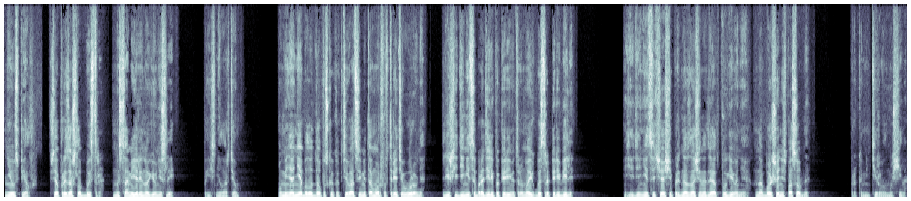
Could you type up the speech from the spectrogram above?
«Не успел. Все произошло быстро, мы сами еле ноги унесли», — пояснил Артем. «У меня не было допуска к активации метаморфов третьего уровня. Лишь единицы бродили по периметру, но их быстро перебили. Единицы чаще предназначены для отпугивания, на большее не способны», — прокомментировал мужчина.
